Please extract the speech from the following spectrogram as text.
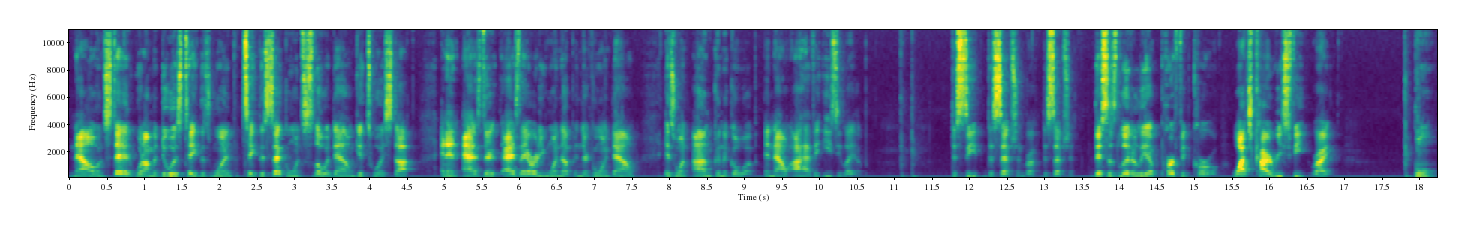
Now, instead, what I'm gonna do is take this one, take the second one, slow it down, get to a stop, and then as they're as they already went up and they're going down, is when I'm gonna go up, and now I have an easy layup. Deceit, deception, bro. Deception. This is literally a perfect curl. Watch Kyrie's feet, right? Boom.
